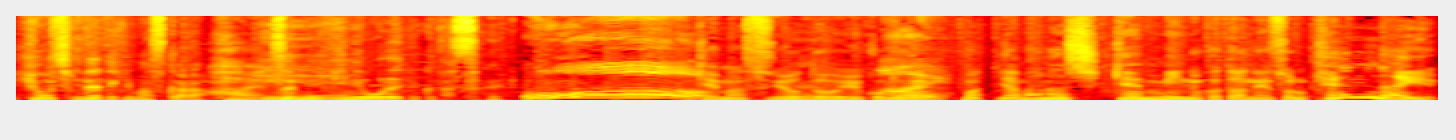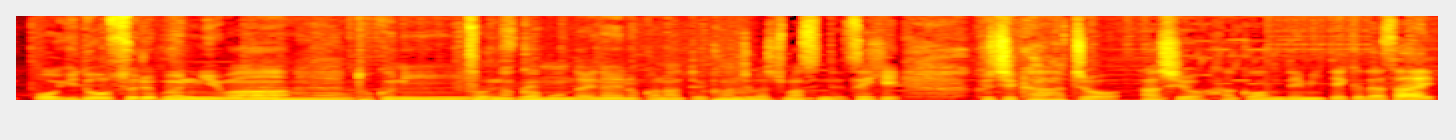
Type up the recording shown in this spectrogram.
標識出てきますから、はい。それ右に折れてください。おおいけますよねということで、はい。まあ、山梨県民の方はねその県内を移動する分には、うん。特になんか問題ないのかなという感じがしますので、ぜひ富士川町足を運んでみてください。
